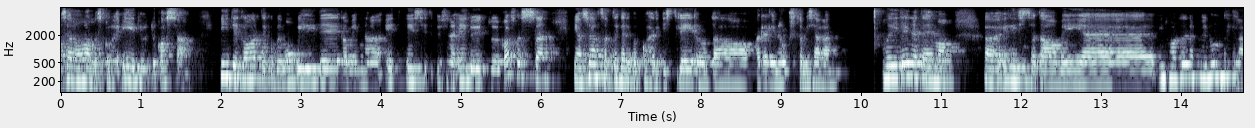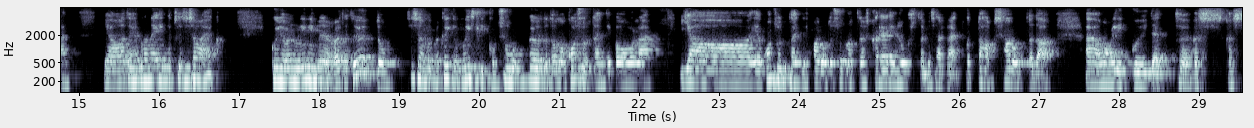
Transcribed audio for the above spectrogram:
seal on olemas kohe e-töötukassa ID-kaardiga või mobiil-ID-ga minna e Eesti sinna e-töötukassasse ja sealt saab tegelikult kohe registreeruda karjäärinõustamisele. Või teine teema, äh, helistada meie infotelefoni numbrile ja teile broneeritakse siis aeg kui on inimene, olete töötu, siis on võib-olla kõige mõistlikum pöörduda oma konsultandi poole ja, ja konsultandil paluda suunata ennast karjäärinõustamisele, et vot tahaks arutada äh, oma valikuid, et kas, kas,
